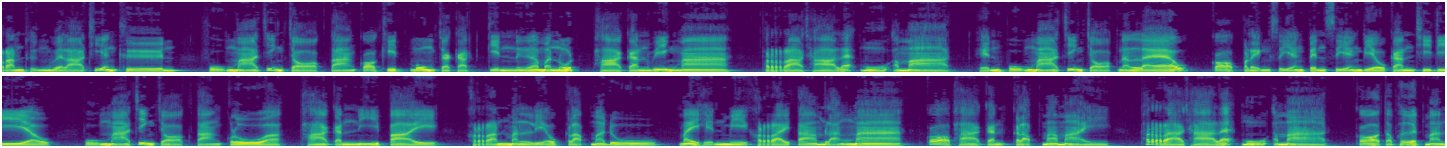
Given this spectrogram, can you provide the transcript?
รั้นถึงเวลาเที่ยงคืน ฝูงหมาจิ้งจอกต่างก็คิดมุ่งจะกัดกินเนื้อมนุษย์ พากันวิ่งมา พระราชาและหมู่อมาต เห็นฝูงหมาจิ้งจอกนั้นแล้ว ก็เปล่งเสียงเป็นเสียงเดียวกันทีเดียว ฝูงหมาจิ้งจอกต่างกลัว พากันหนีไป ครั้นมันเหลียวกลับมาดู ไม่เห็นมีใครตามหลังมา ก็พากันกลับมาใหม่ พระราชาและหมู่อมาตย์ก็ตะเพิดมัน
